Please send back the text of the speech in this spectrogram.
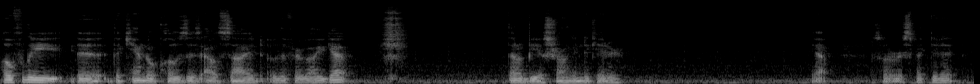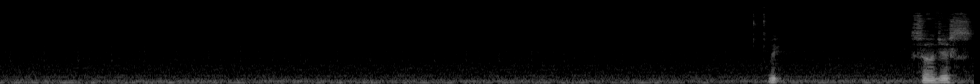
Hopefully the the candle closes outside of the fair value gap. That'll be a strong indicator. Yeah so I respected it. We so just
